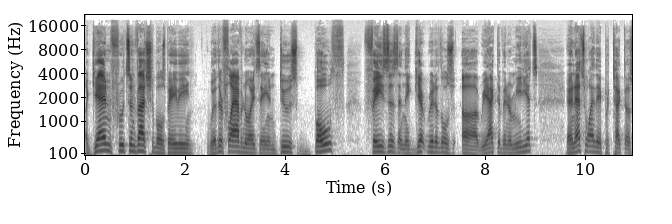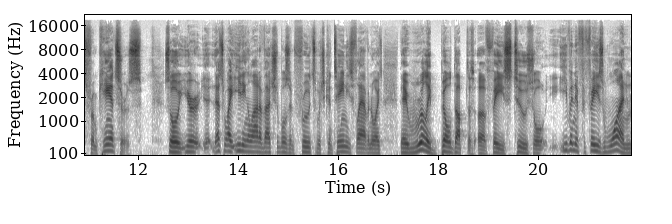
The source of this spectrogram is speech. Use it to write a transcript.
Again, fruits and vegetables, baby, with their flavonoids, they induce both phases and they get rid of those uh, reactive intermediates, and that's why they protect us from cancers. So you're that's why eating a lot of vegetables and fruits, which contain these flavonoids, they really build up the uh, phase two. So even if phase one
